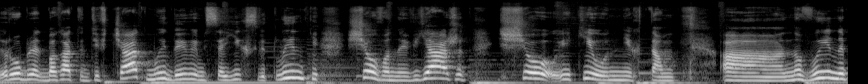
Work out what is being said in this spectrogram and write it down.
роблять багато дівчат. Ми дивимося їх світлинки, що вони в'яжуть, що, які у них там. а, Новини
